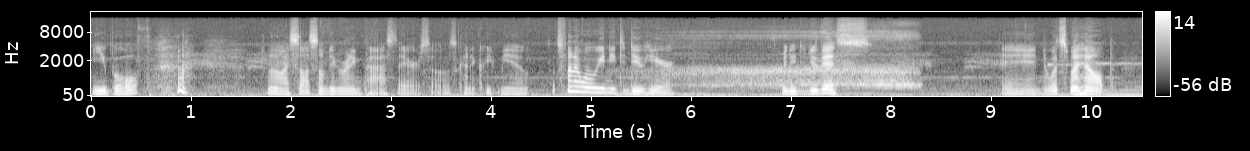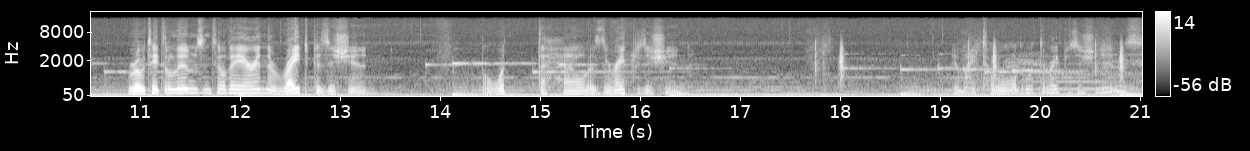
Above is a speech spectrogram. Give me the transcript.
You both? oh, I saw something running past there, so it's kind of creeped me out. Let's find out what we need to do here. We need to do this. And what's my help? Rotate the limbs until they are in the right position. But what the hell is the right position? Am I told what the right position is?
